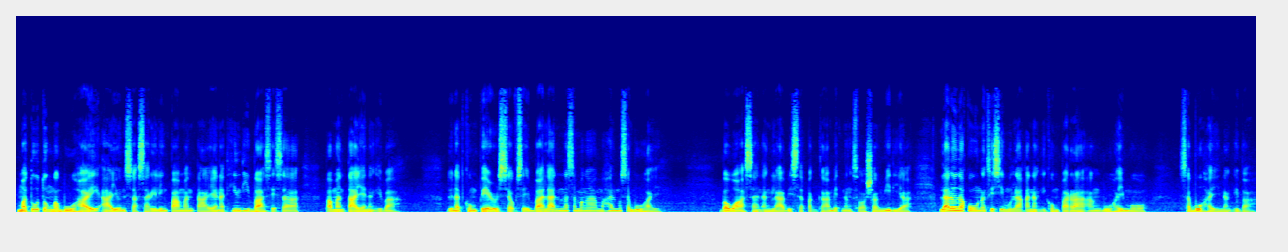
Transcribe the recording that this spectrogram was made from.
matutong mabuhay ayon sa sariling pamantayan at hindi base sa pamantayan ng iba. Do not compare yourself sa iba lalo na sa mga mahal mo sa buhay. Bawasan ang labis sa paggamit ng social media lalo na kung nagsisimula ka ng ikumpara ang buhay mo sa buhay ng iba.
